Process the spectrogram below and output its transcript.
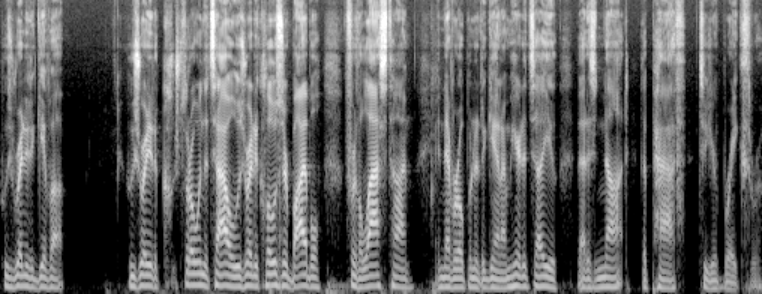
who's ready to give up, who's ready to throw in the towel, who's ready to close their Bible for the last time and never open it again. I'm here to tell you that is not the path to your breakthrough.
